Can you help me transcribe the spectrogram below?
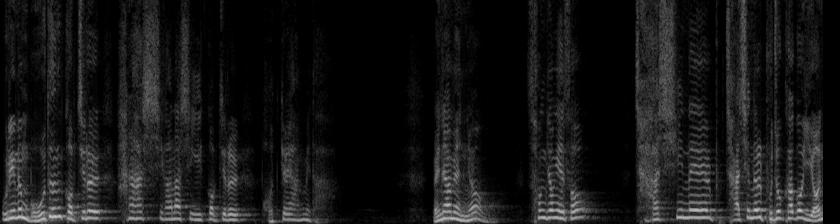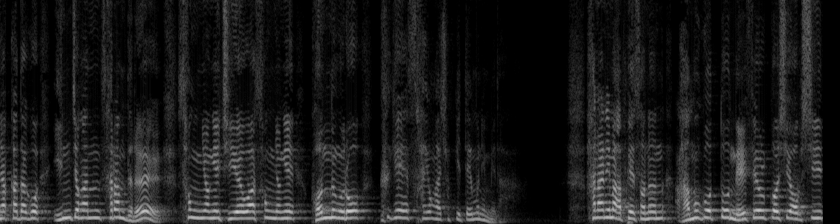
우리는 모든 껍질을 하나씩 하나씩 이 껍질을 벗겨야 합니다. 왜냐하면요. 성경에서 자신을, 자신을 부족하고 연약하다고 인정한 사람들을 성령의 지혜와 성령의 권능으로 크게 사용하셨기 때문입니다. 하나님 앞에서는 아무것도 내세울 것이 없이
